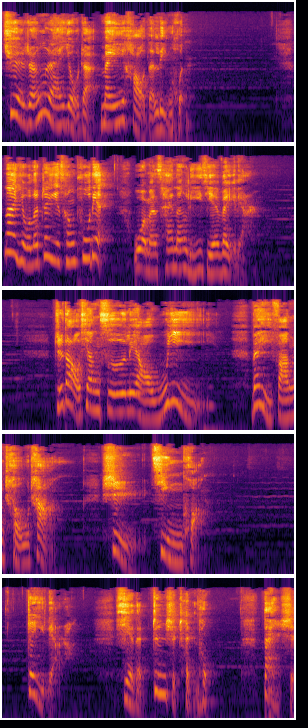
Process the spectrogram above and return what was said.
却仍然有着美好的灵魂。那有了这一层铺垫，我们才能理解尾联。直到相思了无益，为防惆怅是轻狂。这一联啊，写的真是沉痛，但是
